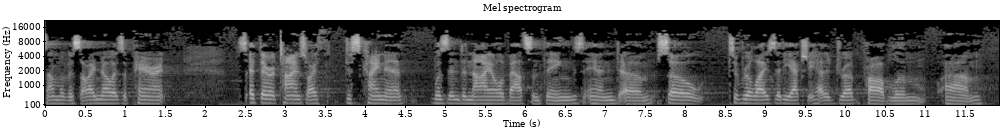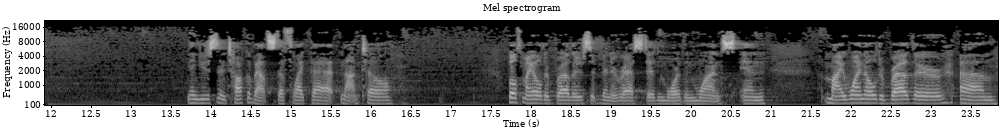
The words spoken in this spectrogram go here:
some of us, I know as a parent, there are times where I just kind of was in denial about some things, and um, so to realize that he actually had a drug problem, um, and you just didn't talk about stuff like that not until both my older brothers had been arrested more than once, and my one older brother. Um,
